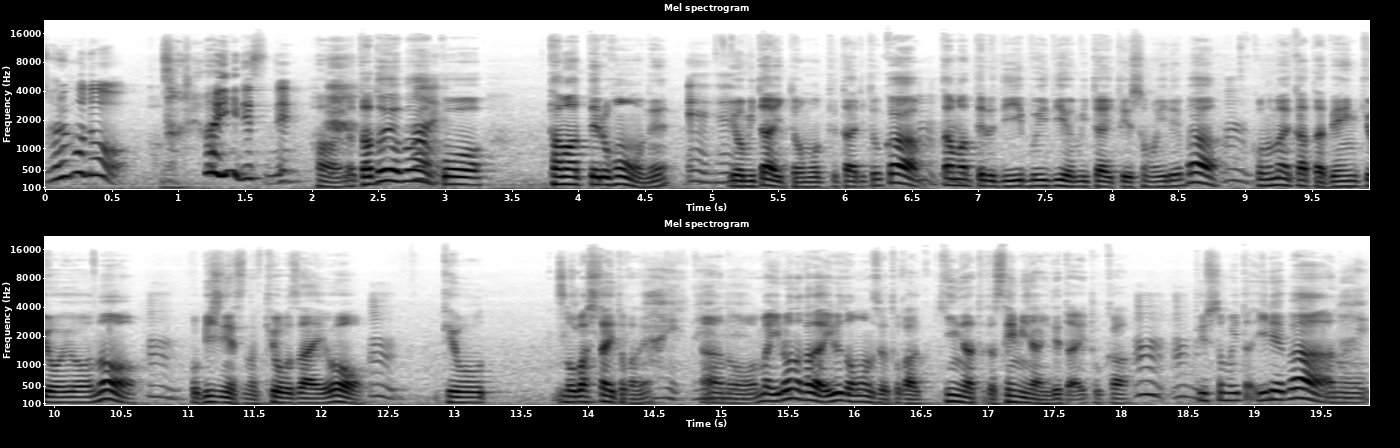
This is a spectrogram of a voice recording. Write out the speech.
なるほど。それはいいですね。はい、例えばはい。こう溜まってる本をねええ読みたいと思ってたりとか、うん。うん溜まってる DVD を見たいという人もいれば、うん。この前買った勉強用のうん。こうビジネスの教材をうん。手を伸ばしたいとかね、はいあのまあ、いろんな方がいると思うんですよ。とか気になってたセミナーに出たいとか、うんうん。っていう人もいたいればあの、はい。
